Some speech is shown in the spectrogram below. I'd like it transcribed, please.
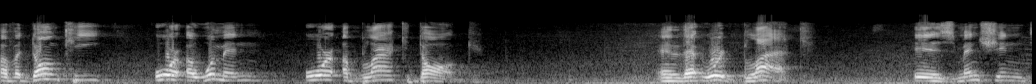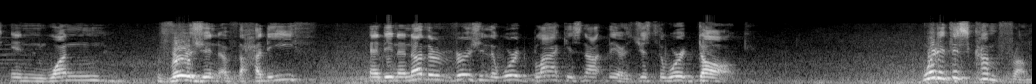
of a donkey or a woman or a black dog. And that word black is mentioned in one version of the hadith And in another version, the word black is not there, it's just the word dog. Where did this come from?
